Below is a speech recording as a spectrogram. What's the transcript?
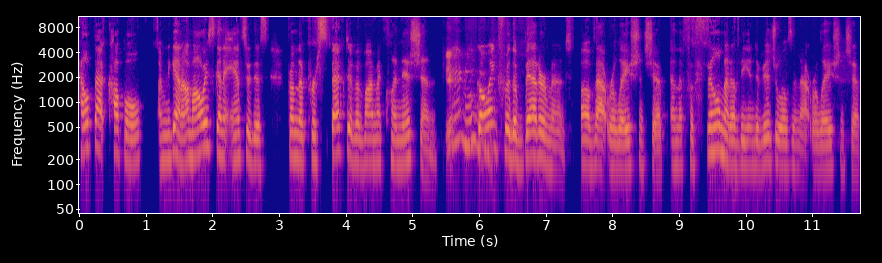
help that couple I mean, again, I'm always going to answer this from the perspective of I'm a clinician. Yeah. Going for the betterment of that relationship and the fulfillment of the individuals in that relationship.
